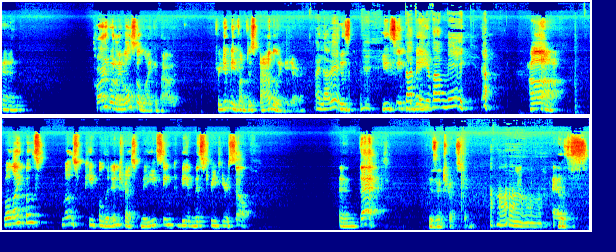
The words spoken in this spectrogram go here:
and part of what I also like about it, forgive me if I'm just babbling here. I love it. Is you seem babbling to be about me. ah, well, like most most people that interest me, you seem to be a mystery to yourself, and that is interesting. Ah. As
